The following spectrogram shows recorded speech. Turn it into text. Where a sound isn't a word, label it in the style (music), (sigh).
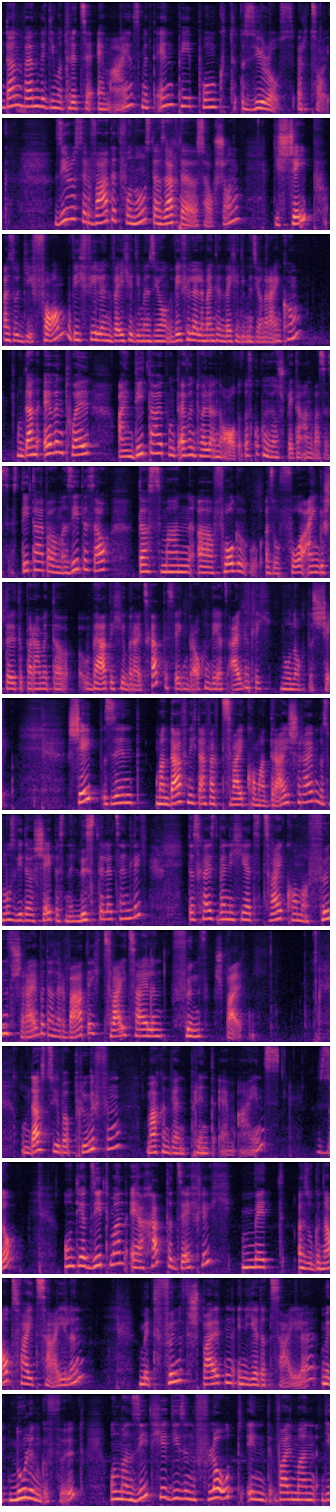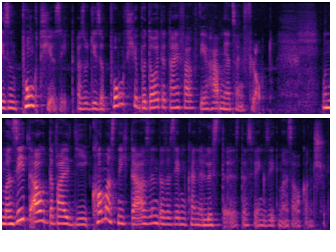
und dann werden wir die Matrize M1 mit np.zeros erzeugen. Zeros erwartet von uns, da sagt er es auch schon, die Shape, also die Form, wie viele in welche Dimension, wie viele Elemente in welche Dimension reinkommen. Und dann eventuell ein D-Type und eventuell ein Order. Das gucken wir uns später an, was es ist. D-Type, aber man sieht es auch, dass man äh, vorge also voreingestellte Parameterwerte hier bereits hat. Deswegen brauchen wir jetzt eigentlich nur noch das Shape. Shape sind, man darf nicht einfach 2,3 schreiben, das muss wieder, Shape ist eine Liste letztendlich. Das heißt, wenn ich jetzt 2,5 schreibe, dann erwarte ich zwei Zeilen, fünf Spalten. Um das zu überprüfen, machen wir ein Print M1. So, und jetzt sieht man, er hat tatsächlich mit, also genau zwei Zeilen, mit fünf Spalten in jeder Zeile, mit Nullen gefüllt. Und man sieht hier diesen Float, in, weil man diesen Punkt hier sieht. Also dieser Punkt hier bedeutet einfach, wir haben jetzt ein Float. Und man sieht auch, weil die Kommas nicht da sind, dass es eben keine Liste ist. Deswegen sieht man es auch ganz schön.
